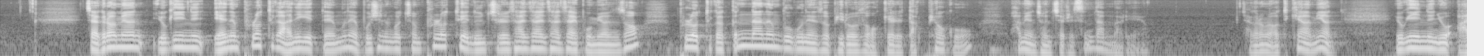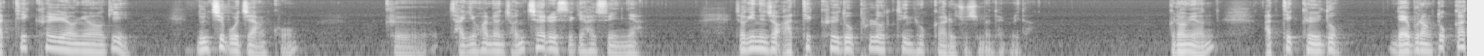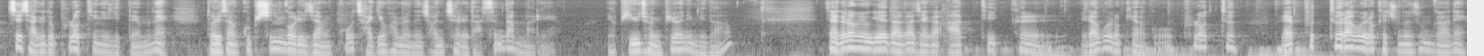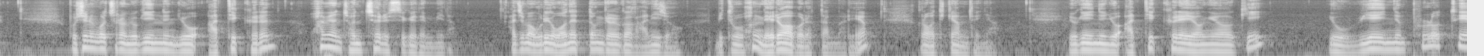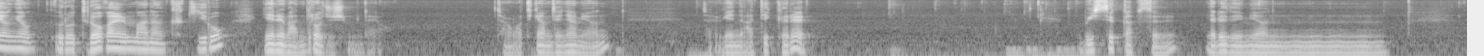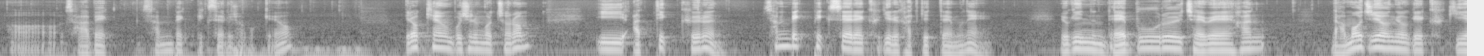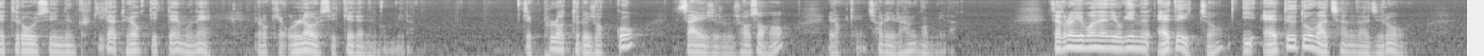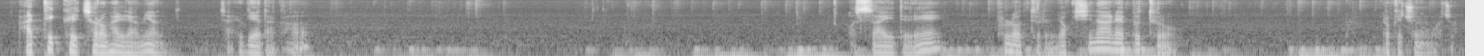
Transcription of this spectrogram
자 그러면 여기 있는 얘는 float가 아니기 때문에 보시는 것처럼 float의 눈치를 살살살살 보면서 float가 끝나는 부분에서 비로소 어깨를 딱 펴고 화면 전체를 쓴단 말이에요. 자 그러면 어떻게 하면 여기 있는 요 article 영역이 눈치 보지 않고 그 자기 화면 전체를 쓰게 할 수 있냐 저기 있는 저 article도 floating 효과를 주시면 됩니다. 그러면 article도 nav랑 똑같이 자기도 floating이기 때문에 더 이상 굽신거리지 않고 자기 화면은 전체를 다 쓴단 말이에요. 이거 비유적인 표현입니다. 자 그럼 여기에다가 제가 article이라고 이렇게 하고 float, left라고 이렇게 주는 순간에 보시는 것처럼 여기 있는 요 article은 화면 전체를 쓰게 됩니다. 하지만 우리가 원했던 결과가 아니죠. 밑으로 확 내려와 버렸단 말이에요. 그럼 어떻게 하면 되냐? 여기 있는 요 article의 영역이 요 위에 있는 플로트의 영역으로 들어갈 만한 크기로 얘를 만들어 주시면 돼요. 자, 그럼 어떻게 하면 되냐면 자, 여기 있는 아티클을 width 값을 예를 들면 어, 400, 300 픽셀을 줘볼게요. 이렇게 하면 보시는 것처럼 이 아티클은 300 픽셀의 크기를 갖기 때문에 여기 있는 내부를 제외한 나머지 영역의 크기에 들어올 수 있는 크기가 되었기 때문에 이렇게 올라올 수 있게 되는 겁니다. 즉 플로트를 줬고 사이즈를 줘서 이렇게 처리를 한 겁니다. 자 그럼 이번에는 여기 있는 add 있죠? 이 add도 마찬가지로 article처럼 하려면 자 여기에다가 aside의 플로트를 역시나 left로 이렇게 주는 거죠.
